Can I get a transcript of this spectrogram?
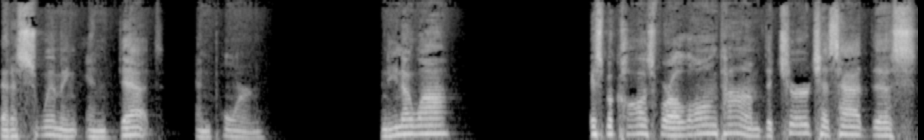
that is swimming in debt and porn. And do you know why? It's because for a long time the church has had this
